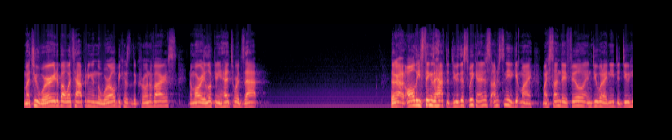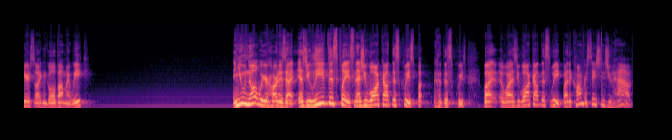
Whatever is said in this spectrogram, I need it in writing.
Am I too worried about what's happening in the world because of the coronavirus? And I'm already looking ahead towards that. I got all these things I have to do this week, and I just, I just need to get my, my Sunday feel and do what I need to do here so I can go about my week. And you know where your heart is at. As you leave this place and as you walk out this quiz, but, this quiz, but as you walk out this week, by the conversations you have,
